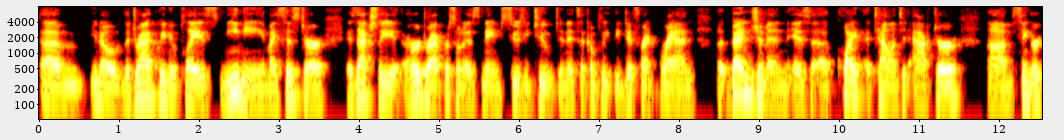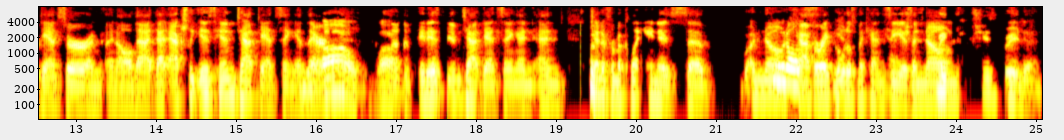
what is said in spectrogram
um, you know, the drag queen who plays Mimi, my sister, is actually her drag persona is named Susie Toot, and it's a completely different brand. But Benjamin is a, quite a talented actor, um, singer, dancer, and and all that. That actually is him tap dancing in there. Oh, wow! Um, it is him tap dancing, and and Jennifer McLean is. Uh, a known Poodles. cabaret Yeah. Poodles Mackenzie Yeah, is a She's known brilliant. She's brilliant.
